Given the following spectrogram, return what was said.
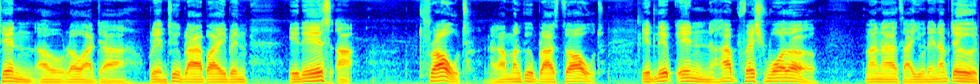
เช่นเอาเราอาจจะเปลี่ยนชื่อปลาไปเป็น it is a trout นะครับมันคือปลา trout it live in นะครับ fresh water มันอาศัยอยู่ในน้ำจืด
